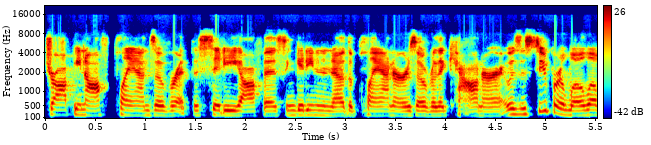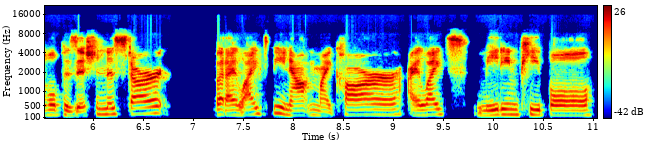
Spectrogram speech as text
dropping off plans over at the city office and getting to know the planners over the counter. It was a super low level position to start, but I liked being out in my car. I liked meeting people.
